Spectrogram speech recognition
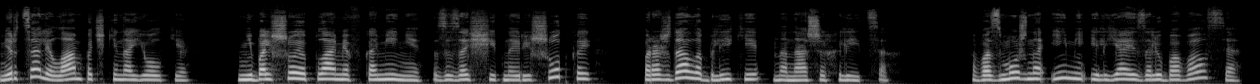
Мерцали лампочки на елке — Небольшое пламя в камине за защитной решеткой порождало блики на наших лицах. Возможно, ими Илья и залюбовался,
